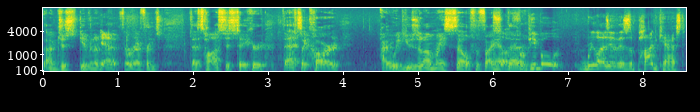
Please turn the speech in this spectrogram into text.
I'm just giving them Yeah. that for reference. That's hostage taker. That's a card. I would use it on myself if I had so that. for people realizing that this is a podcast,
